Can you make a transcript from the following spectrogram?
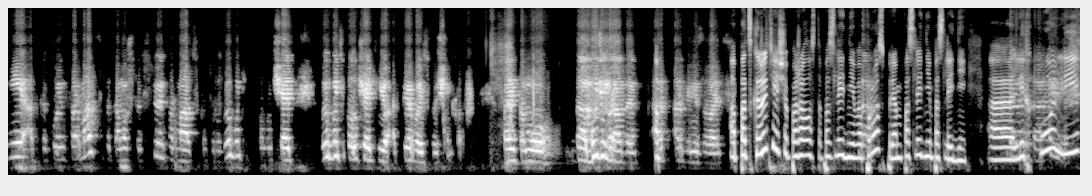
ни от какой информации, потому что всю информацию, которую вы будете получать, вы будете получать ее от первоисточников. Поэтому да, будем рады а, организовать. А подскажите еще, пожалуйста, последний вопрос, да. прям последний-последний. А, да, легко да, ли,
